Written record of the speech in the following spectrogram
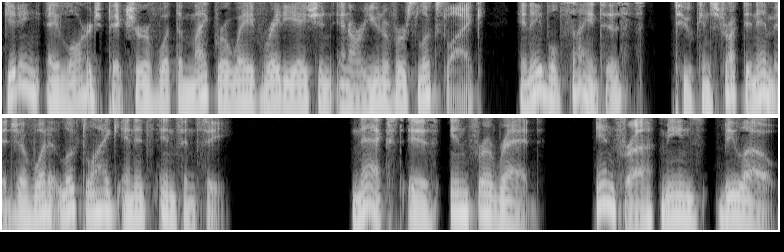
Getting a large picture of what the microwave radiation in our universe looks like enabled scientists to construct an image of what it looked like in its infancy. Next is infrared. Infra means below,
